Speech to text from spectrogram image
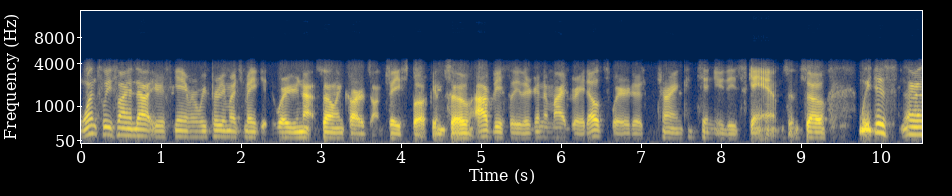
once we find out you're a scammer, we pretty much make it where you're not selling cards on Facebook. And so obviously they're going to migrate elsewhere to try and continue these scams. And so we just, uh,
